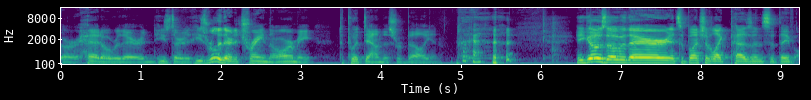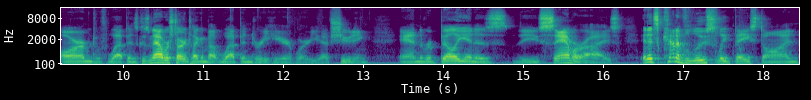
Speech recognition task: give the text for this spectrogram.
are head over there, and he's there. He's really there to train the army to put down this rebellion. Okay. He goes over there, and it's a bunch of like peasants that they've armed with weapons. Because now we're starting talking about weaponry here, where you have shooting, and the rebellion is the samurais, and it's kind of loosely based on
